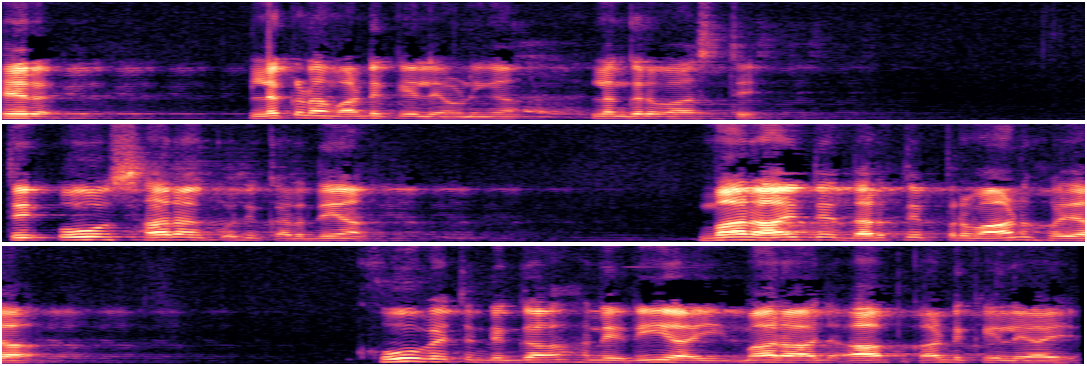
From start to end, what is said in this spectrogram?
ਫਿਰ ਲੱਕੜਾਂ ਵੱਢ ਕੇ ਲਿਆਉਣੀਆਂ ਲੰਗਰ ਵਾਸਤੇ। ਤੇ ਉਹ ਸਾਰਾ ਕੁਝ ਕਰਦਿਆਂ ਮਹਾਰਾਜ ਦੇ ਦਰ ਤੇ ਪ੍ਰਵਾਨ ਹੋਇਆ। ਖੂਹ ਵਿੱਚ ਡਿੱਗਾ, ਹਨੇਰੀ ਆਈ। ਮਹਾਰਾਜ ਆਪ ਕੱਢ ਕੇ ਲਿਆਏ।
